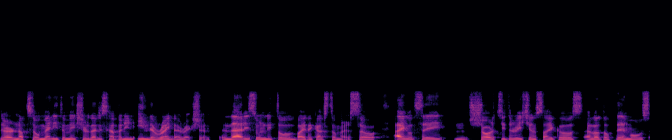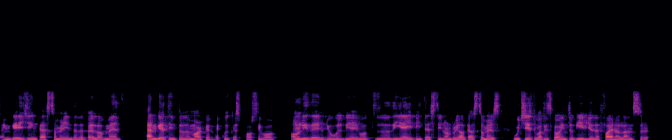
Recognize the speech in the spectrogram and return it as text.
there are not so many to make sure that it's happening in the right direction. That is only told by the customers. So I would say mm, short iteration cycles, a lot of demos, engaging customer in the development, and get into the market the quickest possible. Only then you will be able to do the A/B testing on real customers, which is what is going to give you the final answer.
